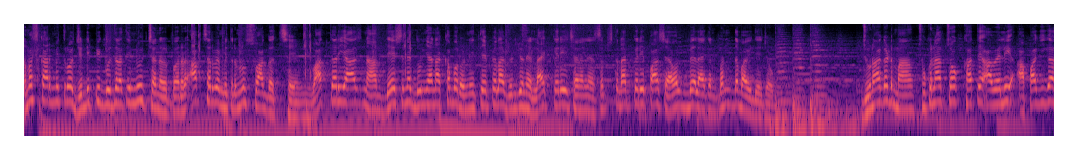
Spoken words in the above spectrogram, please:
નમસ્કાર મિત્રો જીડીપી ગુજરાતી ન્યૂઝ ચેનલ પર આપ સર્વે મિત્રોનું સ્વાગત છે. વાત કરીએ આજના દેશ અને દુનિયાના ખબરોની, તે પહેલા વિડીયોને લાઇક કરી, ચેનલને સબસ્ક્રાઇબ કરી, પાસે આવેલ બેલ આઇકન પણ દબાવી દેજો. જૂનાગઢમાં છુકના ચોક ખાતે આવેલી આપાગીગા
